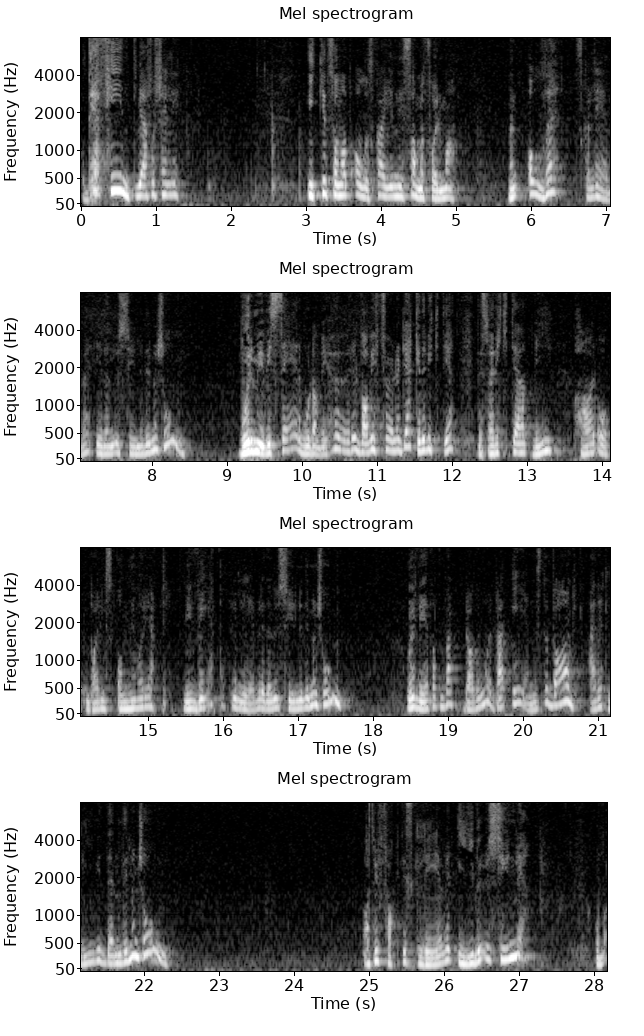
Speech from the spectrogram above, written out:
Og det er fint! Vi er forskjellige. Ikke sånn at alle skal inn i samme forma, men alle skal leve i den usynlige dimensjonen. Hvor mye vi ser, hvordan vi hører, hva vi føler, det er ikke det viktige. Det som er viktig, er at vi har åpenbaringsånd i våre hjerter. Vi vet at vi lever i den usynlige dimensjonen. Og vi vet at hverdagen vår, hver eneste dag, er et liv i den dimensjonen. At vi faktisk lever i det usynlige. Og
